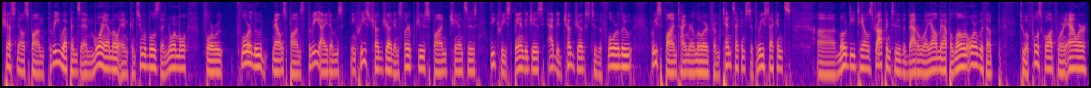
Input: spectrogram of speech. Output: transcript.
chests now spawn 3 weapons and more ammo and consumables than normal, floor Floor loot now spawns three items, increased chug jug and slurp juice spawn chances, decreased bandages, added chug jugs to the floor loot, respawn timer lowered from 10 seconds to 3 seconds. Uh, mode details drop into the Battle Royale map alone or with up to a full squad for an hour.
